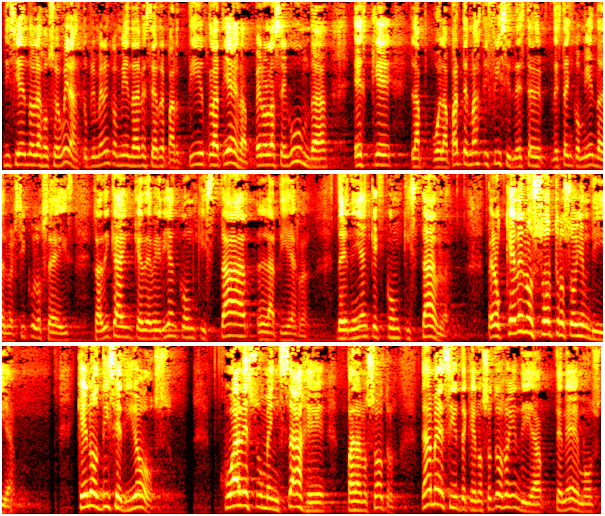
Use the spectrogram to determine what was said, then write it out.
diciéndole a Josué, mira, tu primera encomienda debe ser repartir la tierra, pero la segunda es que la, o la parte más difícil de, este, de esta encomienda del versículo 6 radica en que deberían conquistar la tierra, tenían que conquistarla. Pero ¿qué de nosotros hoy en día? ¿Qué nos dice Dios? ¿Cuál es su mensaje para nosotros? Déjame decirte que nosotros hoy en día tenemos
